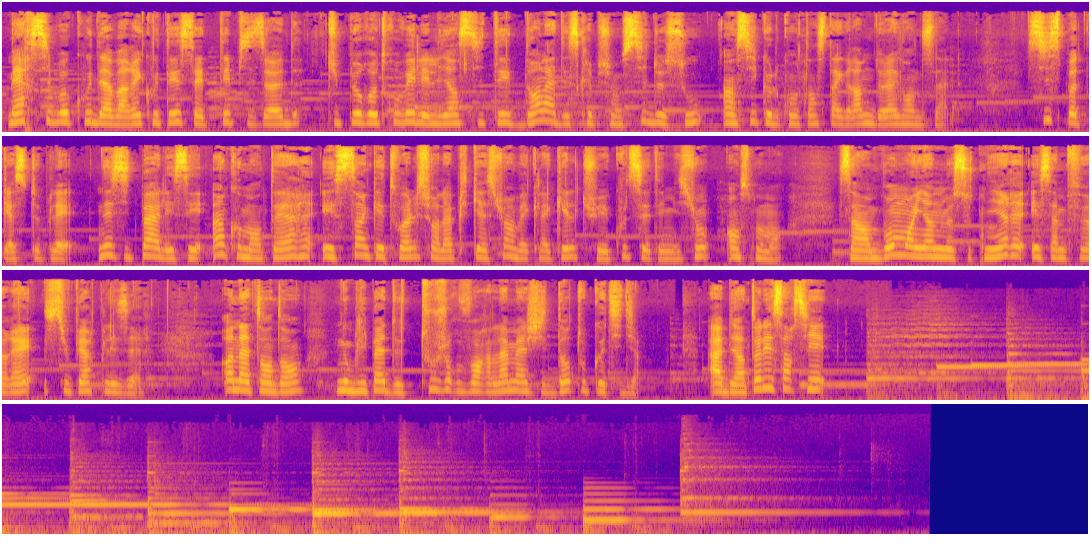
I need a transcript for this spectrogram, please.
Merci beaucoup d'avoir écouté cet épisode. Tu peux retrouver les liens cités dans la description ci-dessous, ainsi que le compte Instagram de la Grande Salle. Si ce podcast te plaît, n'hésite pas à laisser un commentaire et 5 étoiles sur l'application avec laquelle tu écoutes cette émission en ce moment. C'est un bon moyen de me soutenir et ça me ferait super plaisir. En attendant, n'oublie pas de toujours voir la magie dans ton quotidien. À bientôt les sorciers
